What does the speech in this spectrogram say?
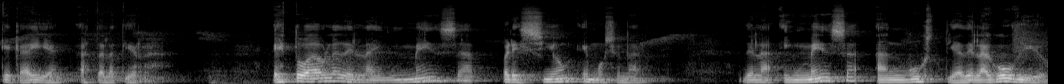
que caían hasta la tierra. Esto habla de la inmensa presión emocional, de la inmensa angustia, del agobio,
